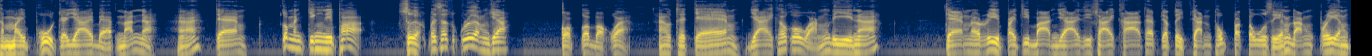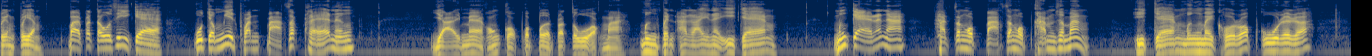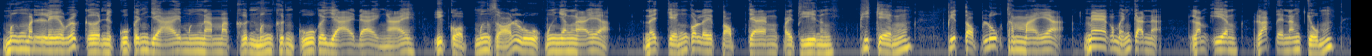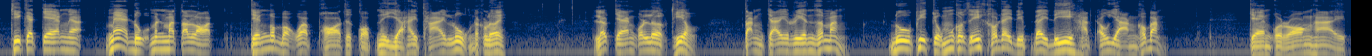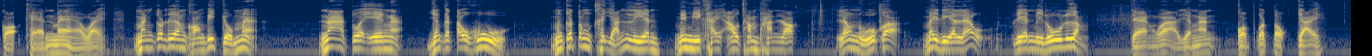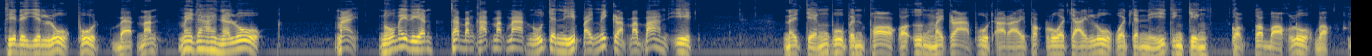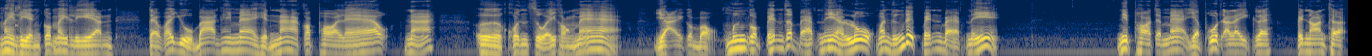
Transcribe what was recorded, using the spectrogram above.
ทำไมพูดกับยายแบบนั้นน่ะฮะแจงก็มันจริงนี่พ่อเสือกไปซะทุกเรื่องเชียวกบก็บอกว่า เอาเธอะแจง ยายเขาก็หวังดีนะ แจงนะรีบไปที่บ้านยายที่ชายคาแทบจะติดกันทุบประตูเสียงดังเปรี้ยงเปรี้ยงเปรี้ยงเปิดประตูสิแก กูจะมีดฟันปากสักแผลหนึ่ง ยายแม่ของกบก็เปิดประตูออกมา มึงเป็นอะไรนะอีแจง มึงแก่แล้วนะ หัดสงบปากสงบคำซะบ้าง อีแจงมึงไม่เคารพกูเลยเหรอ มึงมันเลวเหลือเกินเนี่ยกูเป็นยาย มึงนำมาขึ้น มึงขึ้นกูก็ยายได้ไง อีกบมึงสอนลูกมึงยังไงอะนายเจ๋งก็เลยตอบแจงไปทีหนึ่งพี่เจ๋ง พี่ตบลูกทำไมอะ แม่ก็เหมือนกันน่ะลำเอียงรักแต่นางจุ๋มที่กระแจงเนี่ย แม่ดุมันมาตลอด เจงก็บอกว่าพอเธอกบนี่อย่าให้ท้ายลูกนักเลย แล้วแจงก็เลิกเที่ยว ตั้งใจเรียนซะมั่ง ดูพี่จุ๋มเขาสิเขาได้ดิบได้ดี หัดเอาอย่างเขาบ้าง แจงก็ร้องไห้เกาะแขนแม่ไว้ มันก็เรื่องของพี่จุ๋มอะหน้าตัวเองอะยังกระเต้าหู้ มันก็ต้องขยันเรียน ไม่มีใครเอาทำพันหรอก แล้วหนูก็ไม่เรียนแล้ว เรียนไม่รู้เรื่อง จงว่าอย่างนั้นกบก็ตกใจ ที่ได้ยินลูกพูดแบบนั้น ไม่ได้นะลูก ไม่ หนูไม่เรียน ถ้าบังคับมาก ๆ หนูจะหนีไปไม่กลับมาบ้านอีกในเจ๋งผู้เป็นพ่อก็อึ้งไม่กล้าพูดอะไร เพราะกลัวใจลูกว่าจะหนีจริง ๆ กบก็บอกลูกบอก ไม่เรียนก็ไม่เรียน แต่ว่าอยู่บ้านให้แม่เห็นหน้าก็พอแล้ว นะ เออ คนสวยของแม่ ยายก็บอก มึงก็เป็นซะแบบนี้ลูกมันถึงได้เป็นแบบนี้ นี่พอจะแม่อย่าพูดอะไรอีกเลย ไปนอนเถอะ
